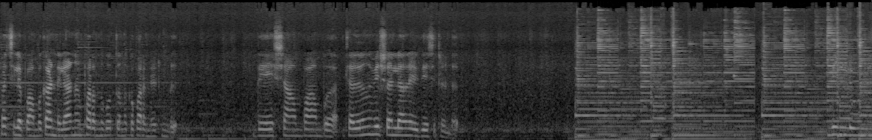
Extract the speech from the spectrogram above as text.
പച്ചിലപ്പാമ്പ് കണ്ണിലാണ് പറന്ന് കൊത്തെന്നൊക്കെ പറഞ്ഞിട്ടുണ്ട്. ദേശാമ്പാമ്പ് ചിലതൊന്നും വിഷമില്ലാന്ന് എഴുതി വെച്ചിട്ടുണ്ട്. വില്ലൂണി.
